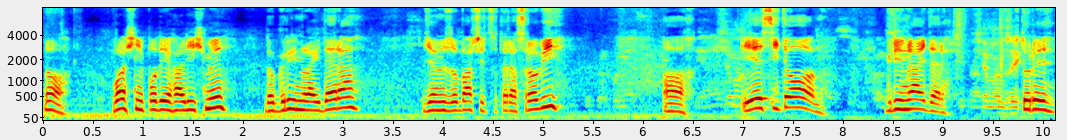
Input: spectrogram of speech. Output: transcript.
No, właśnie podjechaliśmy do Green Ridera. Idziemy zobaczyć co teraz robi. O, jest i to on. Green Rider, który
